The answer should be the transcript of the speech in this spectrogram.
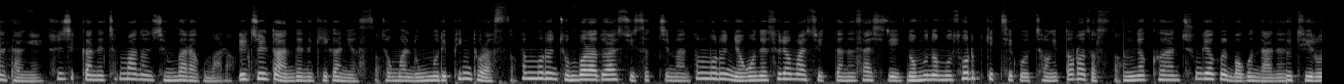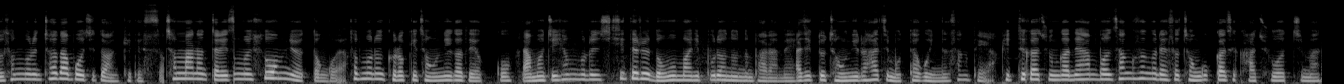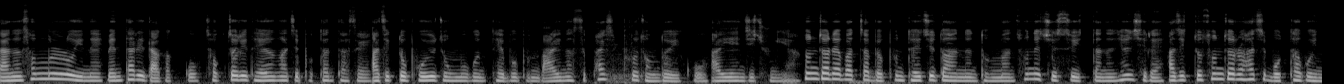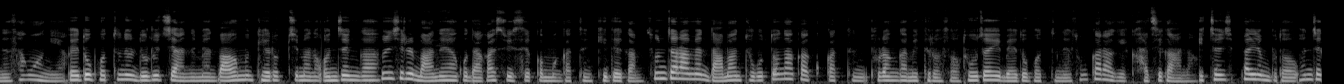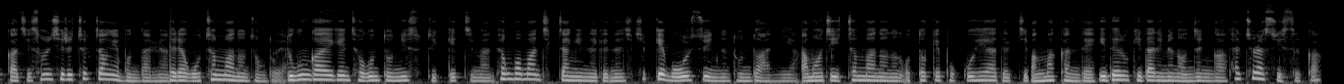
을 당해 순식간에 천만 원이 증발하고 말아. 일주일도 안 되는 기간이었어. 정말 눈물이 핑 돌았어. 현물은 존버라도 할 수 있었지만 선물은 영혼에 수렴할 수 있다는 사실이 너무너무 소름 끼치고 정이 떨어졌어. 강력한 충격을 먹은 나는 그 뒤로 선물은 쳐다보지도 않게 됐어. 천만 원짜리 선물 수업료였던 거야. 선물은 그렇게 정리가 되었고 나머지 현물은 시드를 너무 많이 뿌려놓는 바람에 아직도 정리를 하지 못하고 있는 상태야. 비트가 중간에 한번 상승을 해서 전고까지 가주었지만 나는 선물로 인해 멘탈이 나갔고 적절히 대응하지 못한 탓에 아직도 보유 종목은 대부분 마이너스 80% 정도이고 ING 중이야. 손절해봤자 몇 푼 되지도 않는 돈만 손에 쥘 수 있다는 현실에 아직도 손절을 하지 못하고 있는 상황이야. 매도 버튼을 누르지 않으면 마음은 괴롭지만 언젠가 손실을 만회하고 나갈 수 있을 것만 같은 기대감. 손절하면 나만 두고 떠나갈 것 같은 불안감이 들어서 도저히 매도 버튼에 손가락이 가지가 않아. 2018년부터 현재까지 손실을 측정해 본다면 대략 5천만 원 정도야. 누군가에겐 적은 돈일 수도 있겠지만 평범한 직장인에게는 쉽게 모을 수 있는 돈도 아니야. 나머지 2천만 원은 어떻게 복구해야 될지 막막한데 이대로 기다리면 언젠가 탈출할 수 있을까?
